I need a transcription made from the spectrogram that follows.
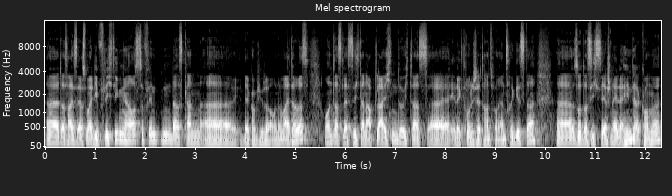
Äh, das heißt erstmal die Pflichtigen herauszufinden, das kann äh, der Computer ohne weiteres. Und das lässt sich dann abgleichen durch das elektronische Transparenzregister, äh, sodass ich sehr schnell dahinter komme,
